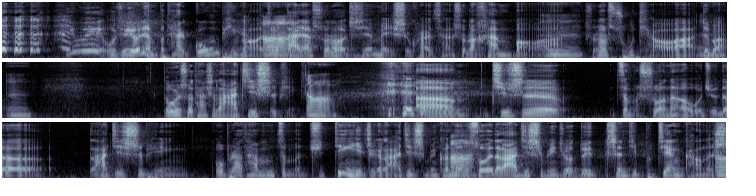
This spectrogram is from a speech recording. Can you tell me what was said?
因为我觉得有点不太公平啊。嗯就是大家说到这些美式快餐，说到汉堡啊，嗯说到薯条啊，对吧？嗯都会说它是垃圾食品。啊，嗯，其实怎么说呢？我觉得垃圾食品，我不知道他们怎么去定义这个垃圾食品。可能嗯所谓的垃圾食品就是对身体不健康的食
